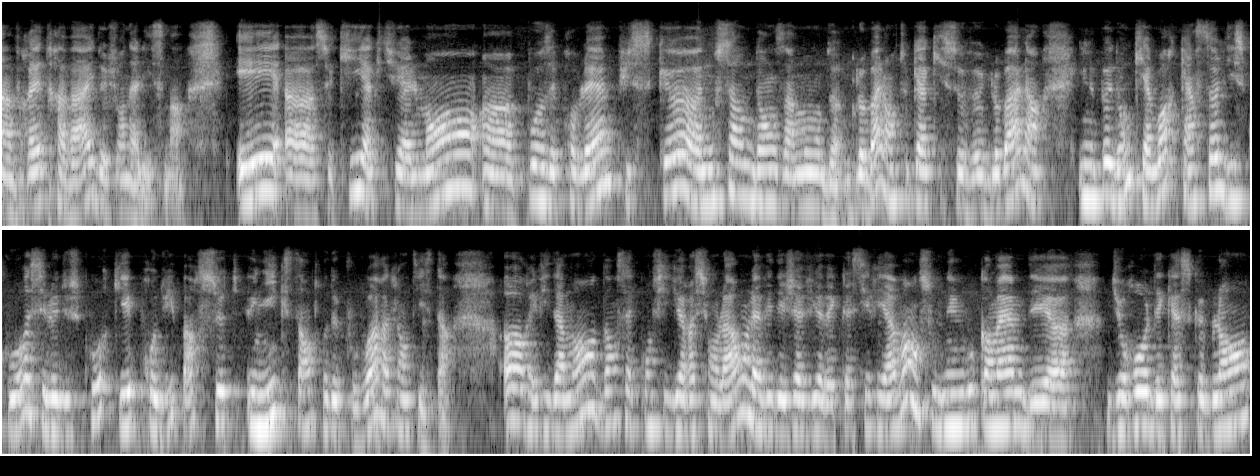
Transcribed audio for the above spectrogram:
un vrai travail de journalisme. Et euh, ce qui actuellement euh, pose des problèmes, puisque euh, nous sommes dans un monde global, en tout cas qui se veut global, hein, il ne peut donc y avoir qu'un seul discours, et c'est le discours qui est produit par ce unique centre de pouvoir atlantiste. Or, évidemment, dans cette configuration-là, on l'avait déjà vu avec la Syrie avant. Souvenez-vous quand même euh, du rôle des casques blancs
